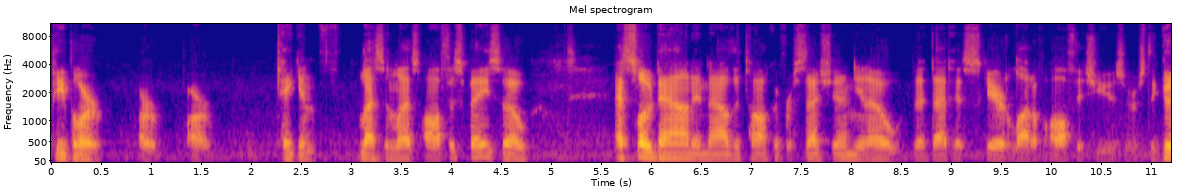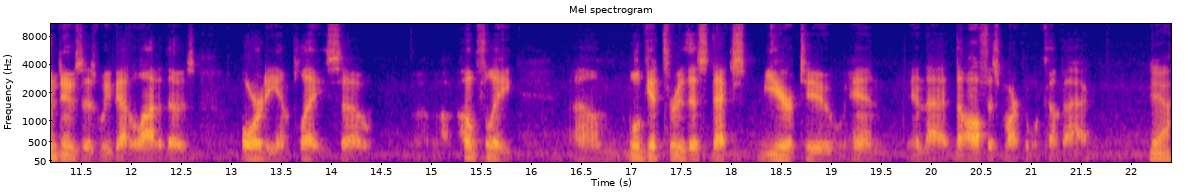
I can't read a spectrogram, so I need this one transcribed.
People are are are taking less and less office space, so that's slowed down. And now the talk of recession, you know, that that has scared a lot of office users. The good news is we've got a lot of those already in place. So hopefully um, we'll get through this next year or two and and that the office market will come back. Yeah.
